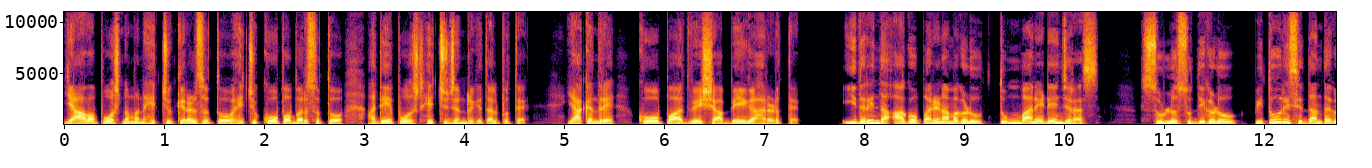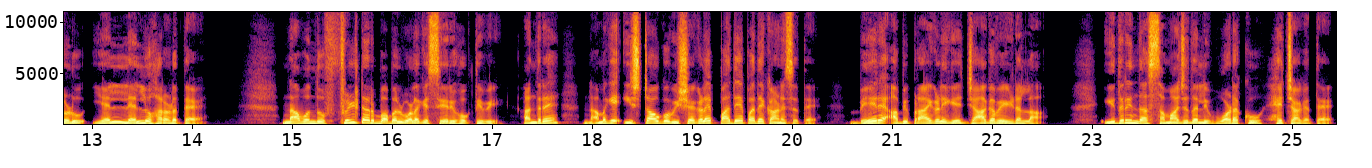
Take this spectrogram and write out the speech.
ಯಾವ ಪೋಸ್ಟ್ ನಮ್ಮನ್ನು ಹೆಚ್ಚು ಕೆರಳಿಸುತ್ತೋ, ಹೆಚ್ಚು ಕೋಪ ಬರೆಸುತ್ತೋ, ಅದೇ ಪೋಸ್ಟ್ ಹೆಚ್ಚು ಜನರಿಗೆ ತಲುಪುತ್ತೆ. ಯಾಕಂದ್ರೆ ಕೋಪ, ದ್ವೇಷ ಬೇಗ ಹರಡುತ್ತೆ. ಇದರಿಂದ ಆಗೋ ಪರಿಣಾಮಗಳು ತುಂಬಾನೇ ಡೇಂಜರಸ್ ಸುಳ್ಳು ಸುದ್ದಿಗಳು, ಪಿತೂರಿ ಸಿದ್ಧಾಂತಗಳು ಎಲ್ಲೆಲ್ಲೂ ಹರಡುತ್ತೆ. ನಾವೊಂದು ಫಿಲ್ಟರ್ ಬಬಲ್ ಒಳಗೆ ಸೇರಿ ಹೋಗ್ತೀವಿ. ಅಂದ್ರೆ ನಮಗೆ ಇಷ್ಟ ಆಗೋ ವಿಷಯಗಳೇ ಪದೇ ಪದೇ ಕಾಣಿಸುತ್ತೆ. ಬೇರೆ ಅಭಿಪ್ರಾಯಗಳಿಗೆ ಜಾಗವೇ ಇಡಲ್ಲ. ಇದರಿಂದ ಸಮಾಜದಲ್ಲಿ ಒಡಕು ಹೆಚ್ಚಾಗತ್ತೆ.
